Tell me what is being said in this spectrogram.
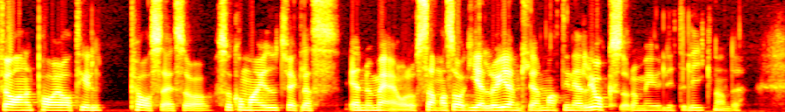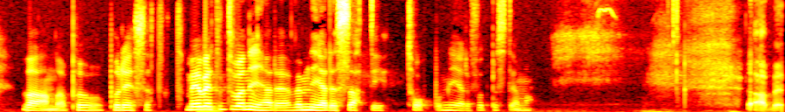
får han ett par år till på sig så, så kommer han ju utvecklas ännu mer och samma sak gäller egentligen Martinelli också, de är ju lite liknande varandra på, på det sättet. Men jag vet mm. inte vad ni hade, vem ni hade satt i topp om ni hade fått bestämma. Ja, men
